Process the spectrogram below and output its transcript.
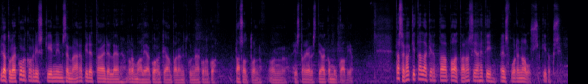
mitä tulee korkoriskiin, niin se määrä pidetään edelleen normaalia korkeampana nyt kun nämä korkotasot on, on historiallisesti aika mukavia. Tässä kaikki tällä kertaa. Palataan asiaan heti ensi vuoden alussa. Kiitoksia.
